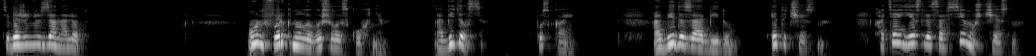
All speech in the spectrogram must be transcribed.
Тебе же нельзя на лед. Он фыркнул и вышел из кухни. Обиделся? Пускай. Обида за обиду. Это честно. Хотя, если совсем уж честно,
